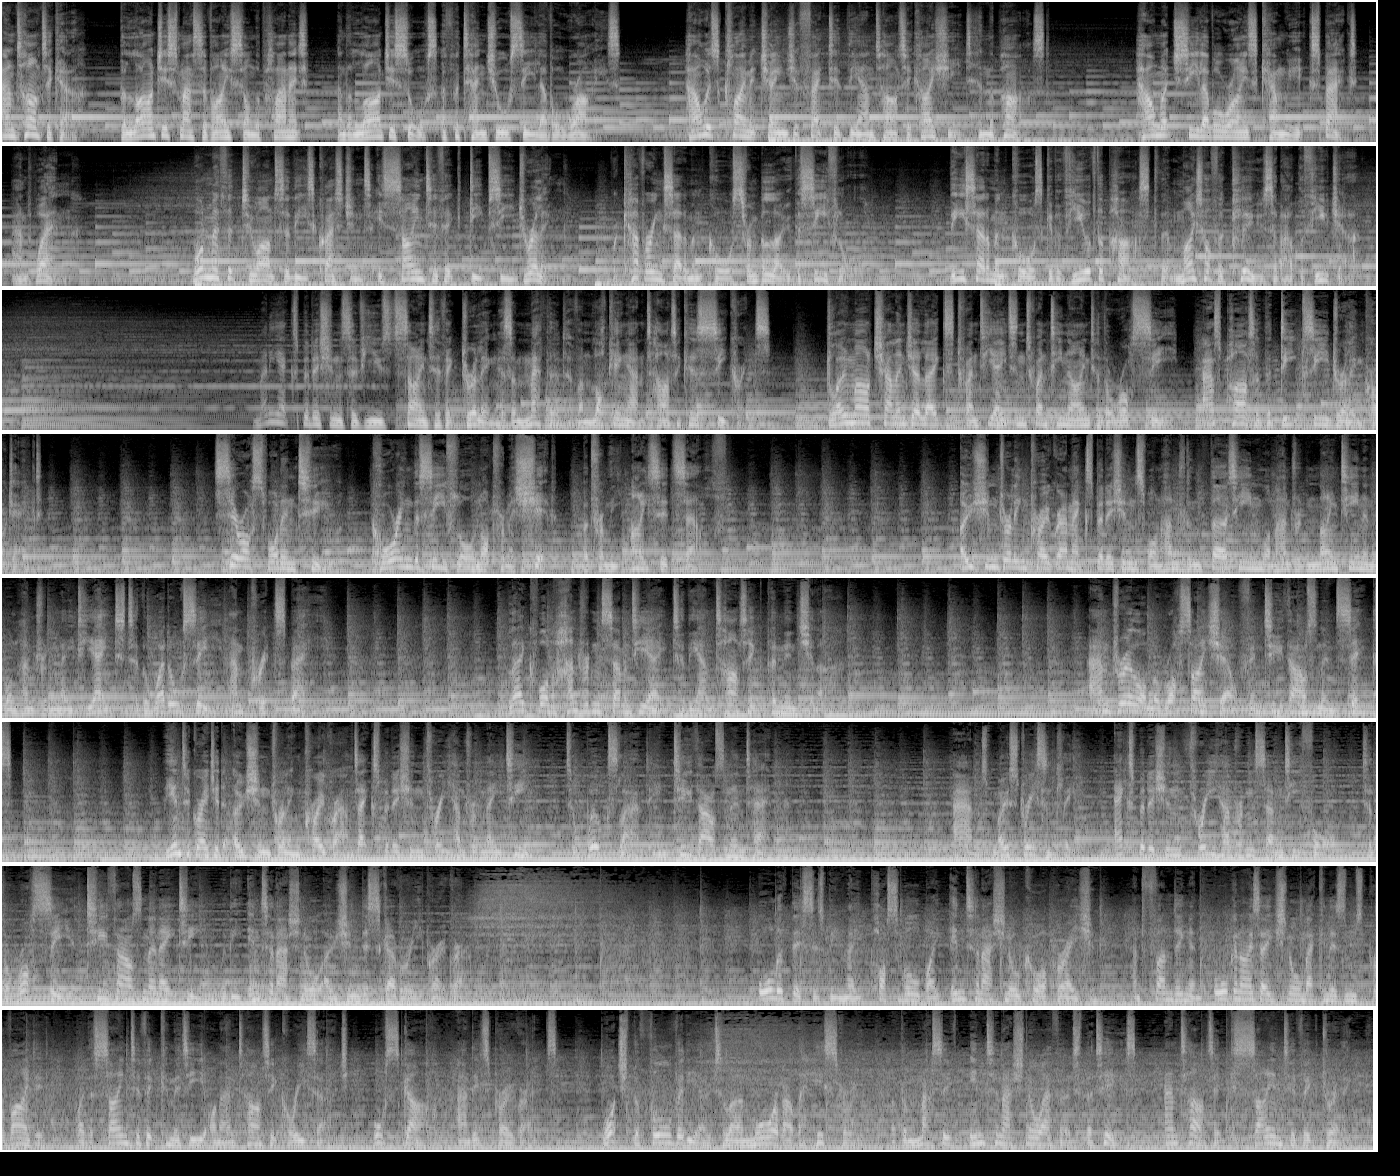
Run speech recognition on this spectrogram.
Antarctica, the largest mass of ice on the planet and the largest source of potential sea level rise. How has climate change affected the Antarctic ice sheet in the past? How much sea level rise can we expect and when? One method to answer these questions is scientific deep sea drilling, recovering sediment cores from below the seafloor. These sediment cores give a view of the past that might offer clues about the future. Many expeditions have used scientific drilling as a method of unlocking Antarctica's secrets. Glomar Challenger legs 28 and 29 to the Ross Sea as part of the Deep Sea Drilling Project. CIROS 1 and 2, coring the seafloor not from a ship, but from the ice itself. Ocean Drilling Program Expeditions 113, 119 and 188 to the Weddell Sea and Prydz Bay. Leg 178 to the Antarctic Peninsula. ANDRILL on the Ross Ice Shelf in 2006. The Integrated Ocean Drilling Program's Expedition 318 to Wilkes Land in 2010. And most recently, Expedition 374 to the Ross Sea in 2018 with the International Ocean Discovery Programme. All of this has been made possible by international cooperation and funding and organisational mechanisms provided by the Scientific Committee on Antarctic Research, or SCAR, and its programmes. Watch the full video to learn more about the history of the massive international effort that is Antarctic scientific drilling.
